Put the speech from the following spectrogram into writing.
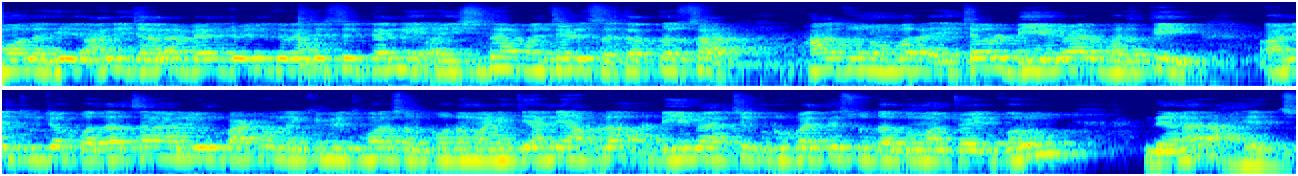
तुम्हाला हे आणि ज्यांना बॅच जॉईन करायची असेल त्यांनी ऐंशी दहा पंचेचाळीस सत्याहत्तर साठ हा जो नंबर आहे याच्यावर डीएमआर भरती आणि तुमच्या पदाचा लिहून पाठवलं की मी तुम्हाला संपूर्ण माहिती आणि आपला डीएमआर चे ग्रुप आहे ते सुद्धा तुम्हाला जॉईन करून देणार आहेच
